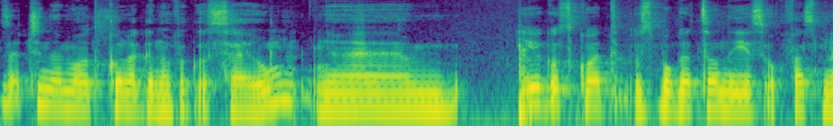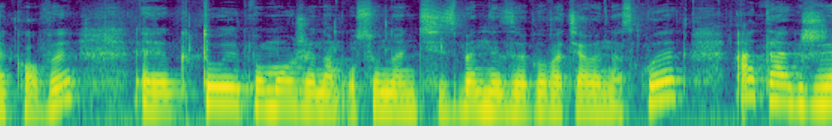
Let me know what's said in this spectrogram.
Zaczynamy od kolagenowego serum. Jego skład wzbogacony jest o kwas mlekowy, e, który pomoże nam usunąć zbędne zreagowaciałe na skórek, a także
